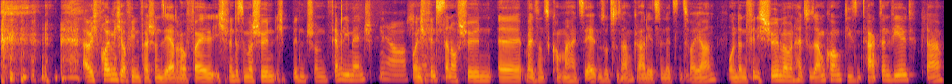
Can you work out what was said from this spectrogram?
aber ich freue mich auf jeden Fall schon sehr drauf, weil ich finde es immer schön, ich bin schon Family-Mensch. Ja, schön. Und ich finde es dann auch schön, äh, weil sonst kommt man halt selten so zusammen, gerade jetzt in den letzten Mhm. zwei Jahren. Und dann finde ich es schön, wenn man halt zusammenkommt, diesen Tag dann wählt. Klar,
